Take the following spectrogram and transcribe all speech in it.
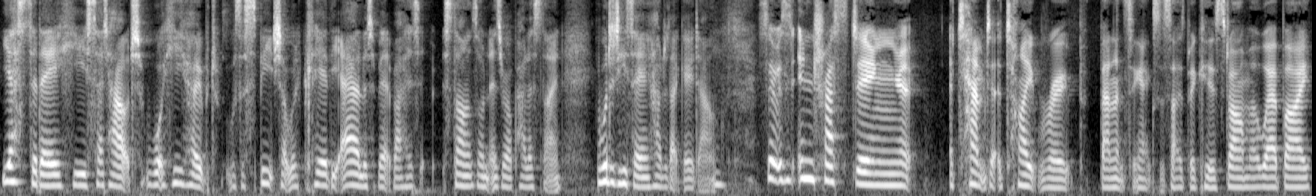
Yesterday, he set out what he hoped was a speech that would clear the air a little bit about his stance on Israel Palestine. What did he say and how did that go down? So it was an interesting attempt at a tightrope balancing exercise by Keir Starmer, whereby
